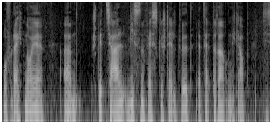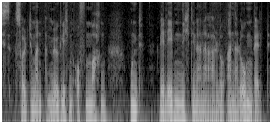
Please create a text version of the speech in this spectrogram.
wo vielleicht neue ähm, Spezialwissen festgestellt wird etc. Und ich glaube, dies sollte man ermöglichen, offen machen. Und wir leben nicht in einer analogen Welt.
